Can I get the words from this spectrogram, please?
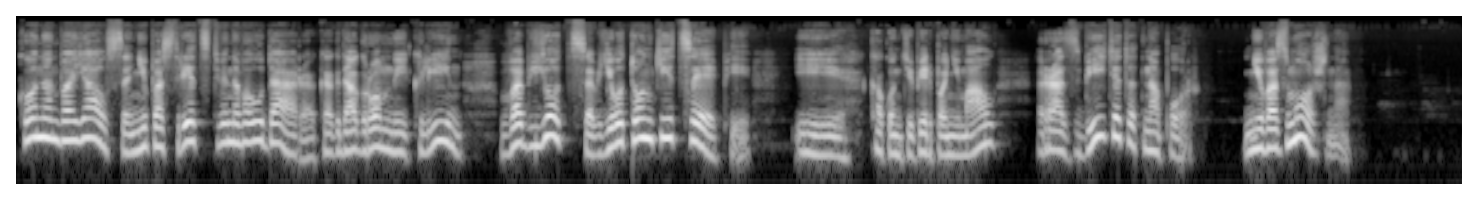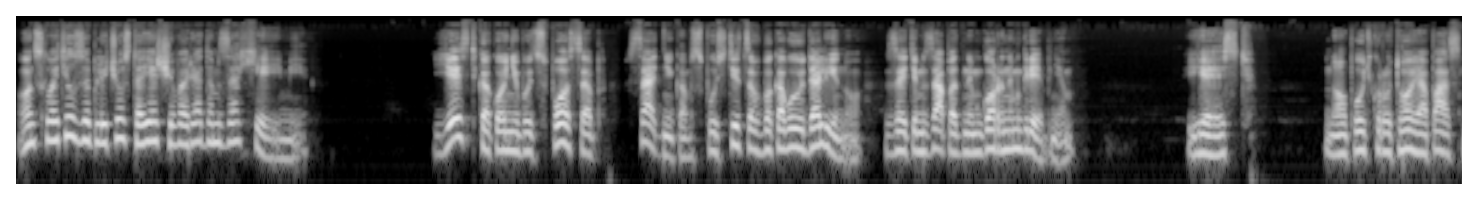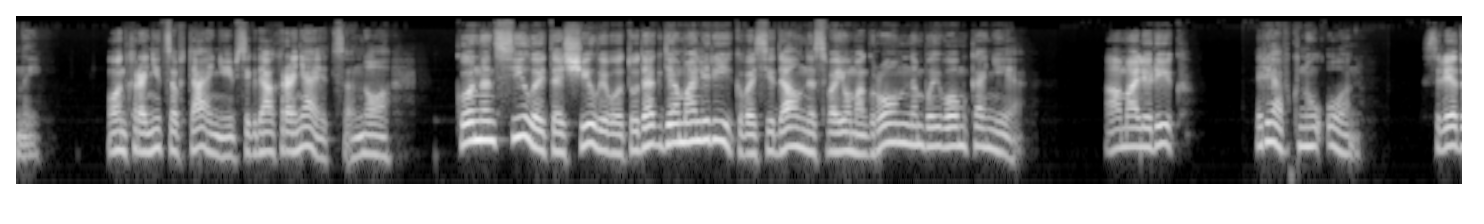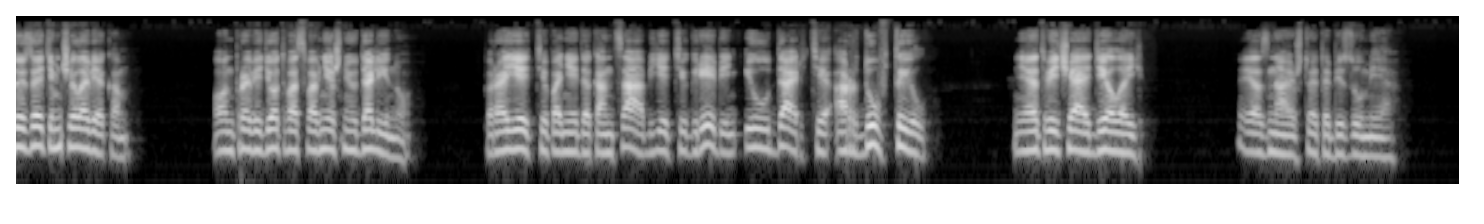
Конан боялся непосредственного удара, когда огромный клин вобьется в его тонкие цепи, и, как он теперь понимал, разбить этот напор невозможно. Он схватил за плечо стоящего рядом Захейми. «Есть какой-нибудь способ всадникам спуститься в боковую долину за этим западным горным гребнем?» «Есть, но путь крутой и опасный. Он хранится в тайне и всегда охраняется, но...» Конан силой тащил его туда, где Амальрик восседал на своем огромном боевом коне. «Амальрик!» — рявкнул он. «Следуй за этим человеком. Он проведет вас во внешнюю долину. Проедьте по ней до конца, объедьте гребень и ударьте Орду в тыл. Не отвечай, делай. Я знаю, что это безумие,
